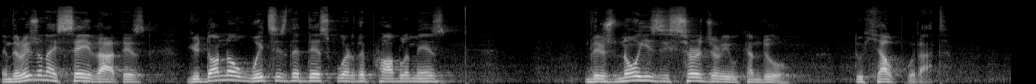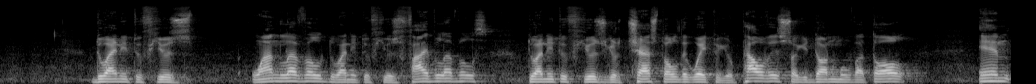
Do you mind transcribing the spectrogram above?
And the reason I say that is you don't know which is the disc where the problem is. There's no easy surgery we can do to help with that. Do I need to fuse one level? Do I need to fuse five levels? Do I need to fuse your chest all the way to your pelvis so you don't move at all? And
